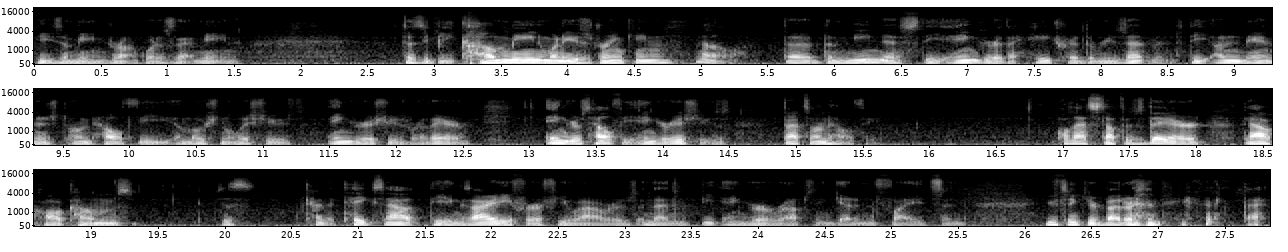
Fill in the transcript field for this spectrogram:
he's a mean drunk. What does that mean? Does he become mean when he's drinking? No. The, the meanness, the anger, the hatred, the resentment, the unmanaged, unhealthy emotional issues, anger issues were there. Anger is healthy, anger issues, that's unhealthy all that stuff is there. The alcohol comes, just kind of takes out the anxiety for a few hours, and then the anger erupts, and you get in fights, and you think you're better than me. that,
